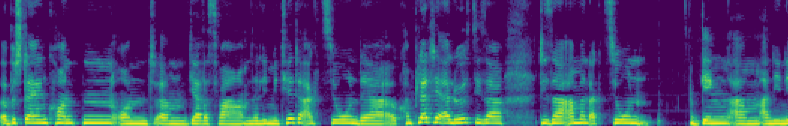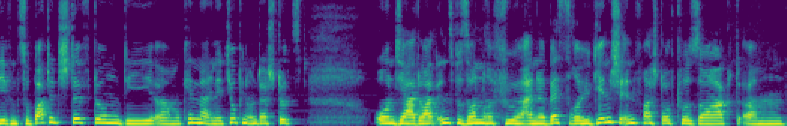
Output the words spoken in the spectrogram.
äh, bestellen konnten. Und ähm, ja, das war eine limitierte Aktion. Der äh, komplette Erlös dieser, dieser Armbandaktion ging ähm, an die Neven Subotic Stiftung, die ähm, Kinder in Äthiopien unterstützt und ja, dort insbesondere für eine bessere hygienische Infrastruktur sorgt, ähm,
